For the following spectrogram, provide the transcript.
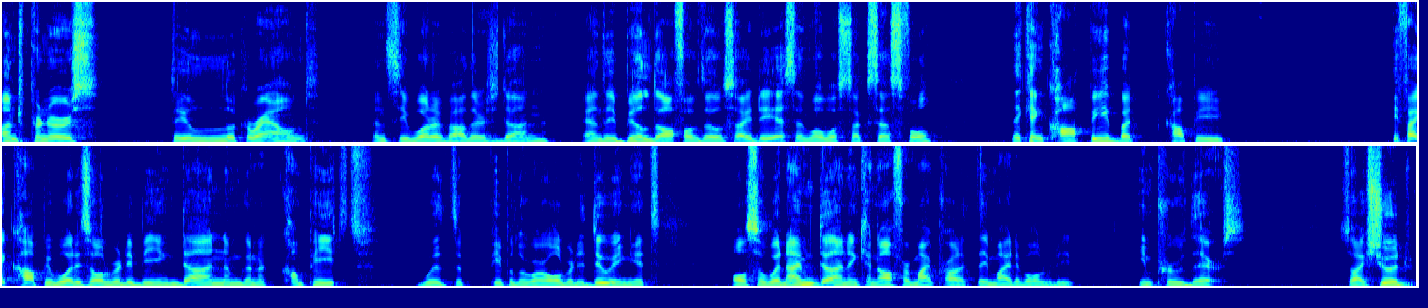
entrepreneurs, they look around and see what have others done, and they build off of those ideas and what was successful. They can copy, but copy, if I copy what is already being done, I'm going to compete with the people who are already doing it. Also, when I'm done and can offer my product, they might have already improved theirs. So I should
